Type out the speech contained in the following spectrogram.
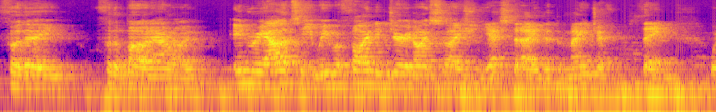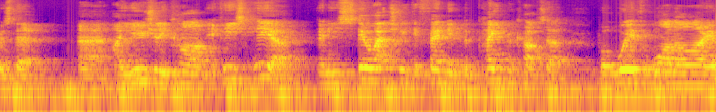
for the for the bow and arrow. In reality, we were finding during isolation yesterday that the major thing was that uh, I usually can't, if he's here and he's still actually defending the paper cutter, but with one eye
